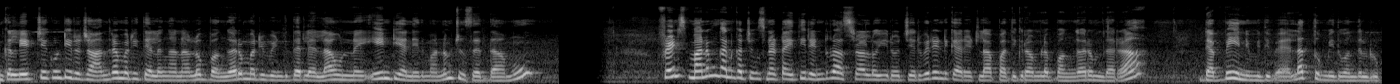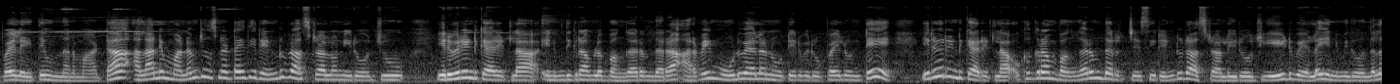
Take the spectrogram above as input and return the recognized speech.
ఇంకా లేట్ చేయకుండా ఈరోజు ఆంధ్ర మరియు తెలంగాణలో బంగారం మరియు వెండి ధరలు ఎలా ఉన్నాయి ఏంటి అనేది మనం చూసేద్దాము. ఫ్రెండ్స్ మనం కనుక చూసినట్టయితే రెండు రాష్ట్రాల్లో ఈరోజు ఇరవై రెండు క్యారెట్ల పది గ్రాముల బంగారం ధర. డెబ్బై ఎనిమిది వేల తొమ్మిది వందల రూపాయలు అయితే ఉందన్నమాట. అలానే మనం చూసినట్టయితే రెండు రాష్ట్రాల్లోని ఈరోజు ఇరవై రెండు క్యారెట్ల ఎనిమిది గ్రాముల బంగారం ధర అరవై మూడు వేల నూట ఇరవై రూపాయలు ఉంటే ఇరవై రెండు క్యారెట్ల ఒక గ్రామ్ బంగారం ధర వచ్చేసి రెండు రాష్ట్రాలు ఈరోజు ఏడు వేల ఎనిమిది వందల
